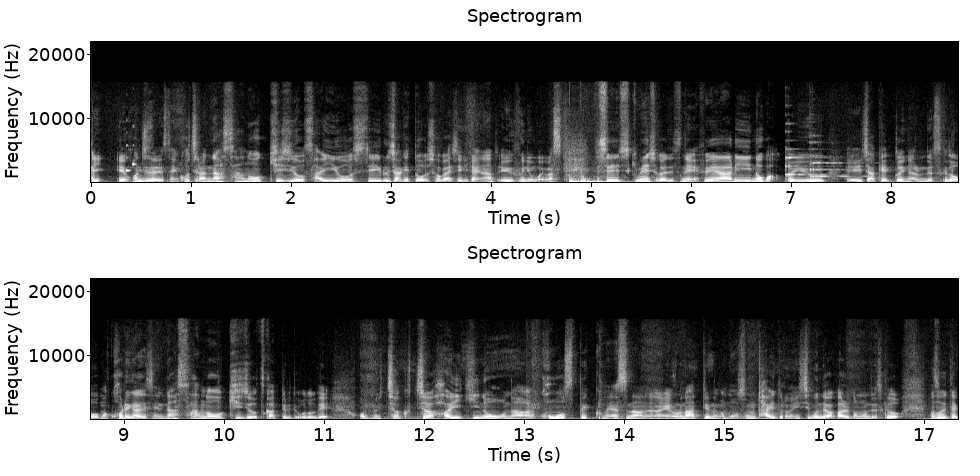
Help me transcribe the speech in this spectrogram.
はい、えー、本日はですねこちら NASA の記事を採用しているジャケットを紹介していきたいなというふうに思います。で正式名称がですねフェアリーノバという、えー、ジャケットになるんですけど、まあ、これがですね NASA の記事を使ってるってことでめちゃくちゃハイ機能な高スペックなやつなんやろなっていうのがもうそのタイトルの一文でわかると思うんですけど、まあ、そういった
